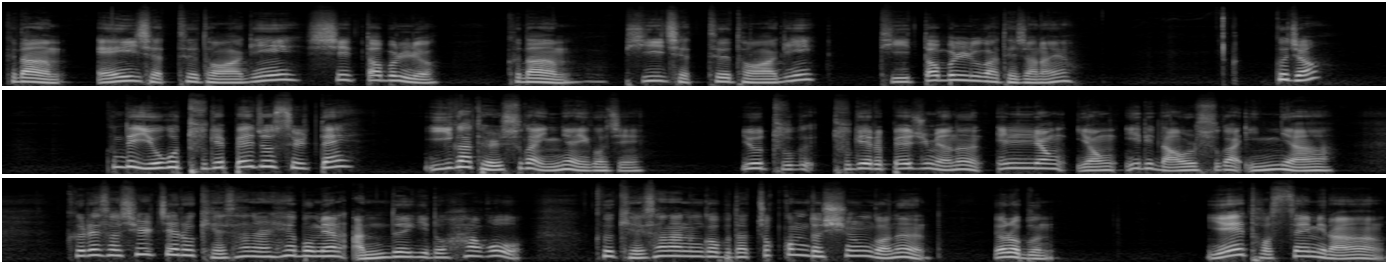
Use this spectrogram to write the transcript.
그 다음 AZ 더하기 CW 그 다음 BZ 더하기 DW가 되잖아요. 그죠? 근데 요거 두 개 빼줬을 때 2가 될 수가 있냐 이거지. 요두 두 개를 빼주면은 1, 0, 0, 1이 나올 수가 있냐. 그래서 실제로 계산을 해보면 안 되기도 하고 그 계산하는 것보다 조금 더 쉬운 거는 여러분 얘 덧셈이랑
